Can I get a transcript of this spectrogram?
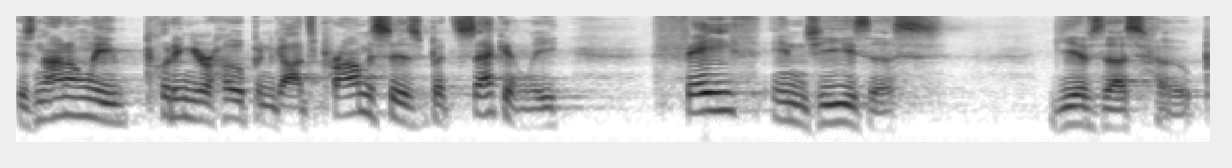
is not only putting your hope in God's promises, but secondly, faith in Jesus gives us hope.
